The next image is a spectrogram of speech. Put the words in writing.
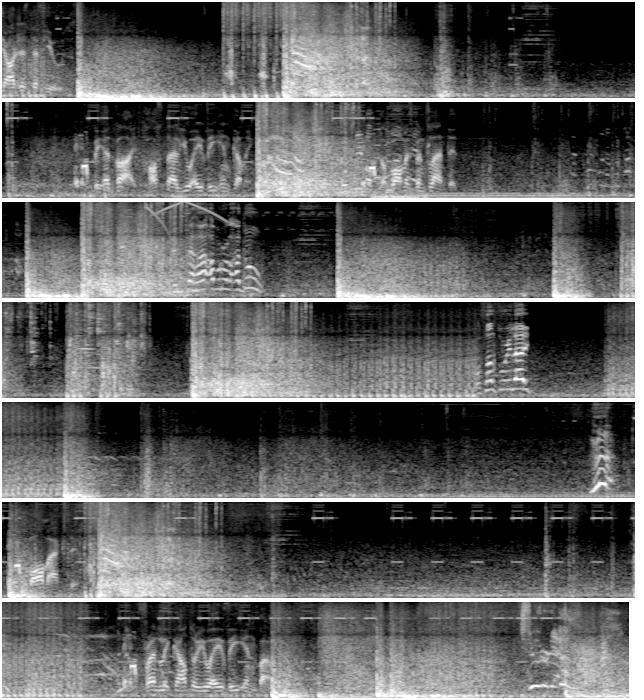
Charges defused. Be advised, hostile UAV incoming. The bomb has been planted. انتهى أمر العدو وصلت إليك Bomb active. Friendly counter UAV inbound. Shoot her down!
